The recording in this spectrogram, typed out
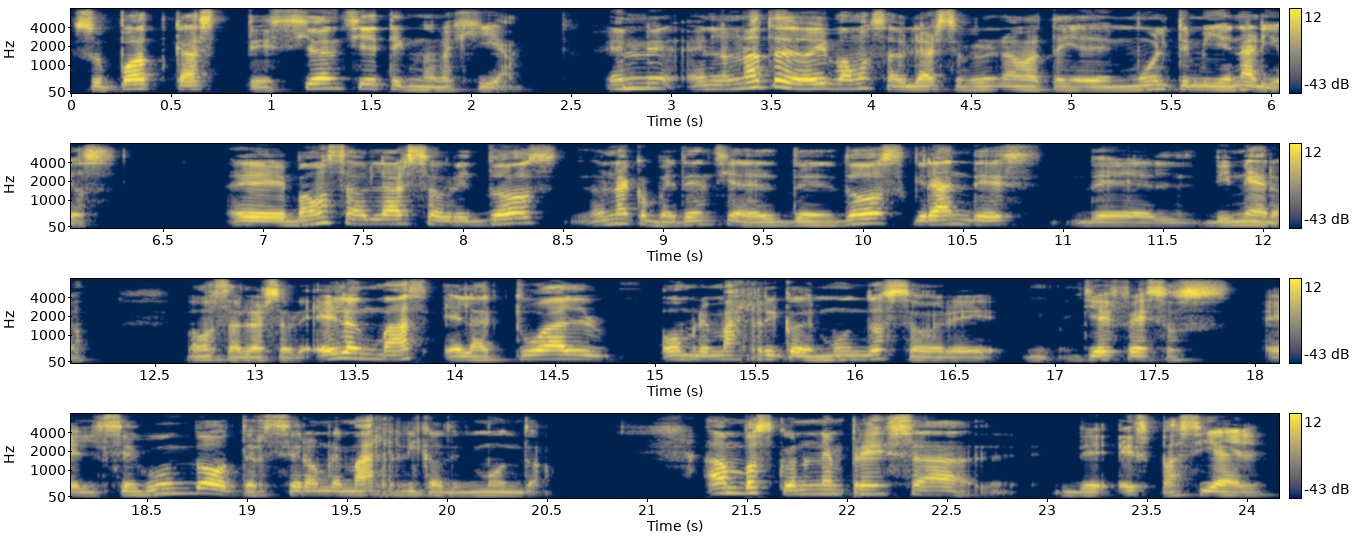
su podcast de ciencia y tecnología. En, la nota de hoy vamos a hablar sobre una batalla de multimillonarios. Eh, vamos a hablar sobre dos, una competencia de, de dos grandes del dinero. Vamos a hablar sobre Elon Musk, el actual hombre más rico del mundo, sobre Jeff Bezos, el segundo o tercer hombre más rico del mundo. Ambos con una empresa de espacial.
